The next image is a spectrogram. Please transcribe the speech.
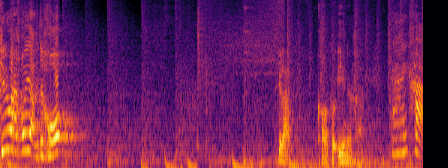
คิดว่าเขาอยากจะคบ ที่รักขอเก้าอี้หน่อยค่ะได้ค่ะ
